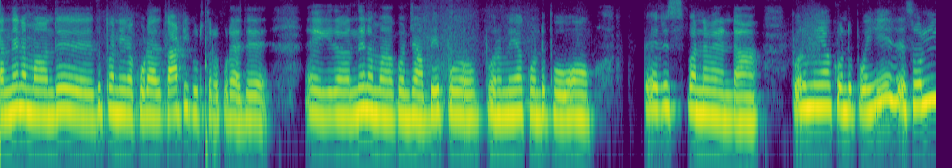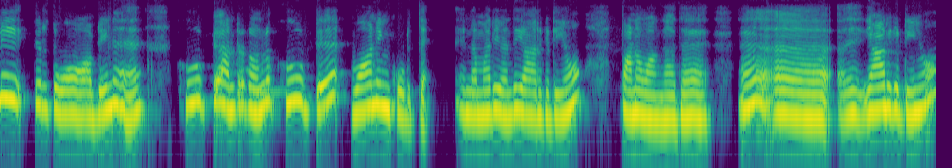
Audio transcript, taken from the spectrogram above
வந்து நம்ம வந்து இது பண்ணிடக்கூடாது காட்டி கொடுத்துடக்கூடாது. இதை வந்து நம்ம கொஞ்சம் அப்படியே பொ பொறுமையாக கொண்டு போவோம். பெருசு பண்ண வேண்டாம். பொறுமையாக கொண்டு போய் இதை சொல்லி திருத்துவோம் அப்படின்னு கூப்பிட்டு அண்டர் கிரவுண்டில் கூப்பிட்டு வார்னிங் கொடுத்தேன். இந்த மாதிரி வந்து யாருக்கிட்டேயும் பணம் வாங்காத யாருக்கிட்டேயும்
